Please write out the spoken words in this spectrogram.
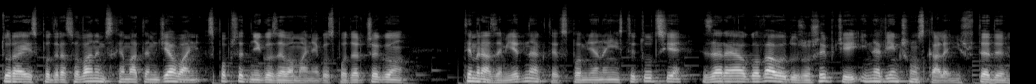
która jest podrasowanym schematem działań z poprzedniego załamania gospodarczego. Tym razem jednak te wspomniane instytucje zareagowały dużo szybciej i na większą skalę niż wtedy.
